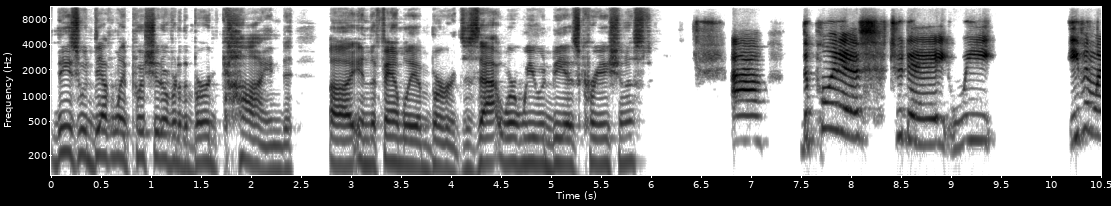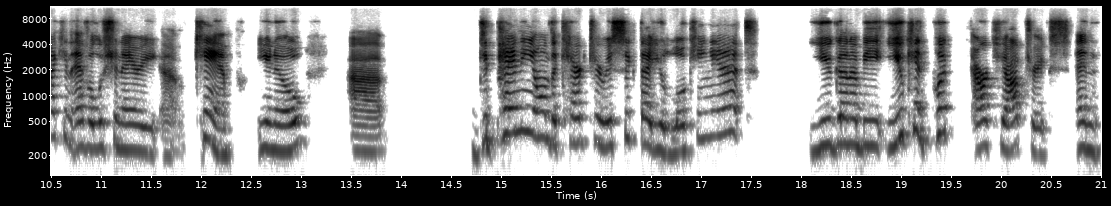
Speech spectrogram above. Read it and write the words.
these would definitely push it over to the bird kind uh, in the family of birds. Is that where we would be as creationists? Uh, the point is today we even like in evolutionary um, camp, you know, uh, depending on the characteristic that you're looking at, you're gonna be you can put Archaeopteryx in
